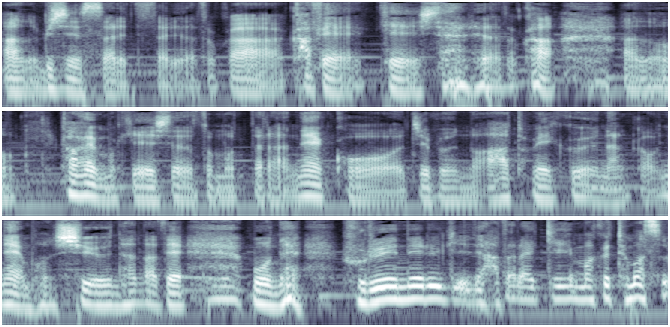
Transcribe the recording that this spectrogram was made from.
あのビジネスされてたりだとかカフェ経営してたりだとかあのカフェも経営してたと思ったらねこう自分のアートメイクなんかをねもう週7で、もうね、フルエネルギーで働きまくってます、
